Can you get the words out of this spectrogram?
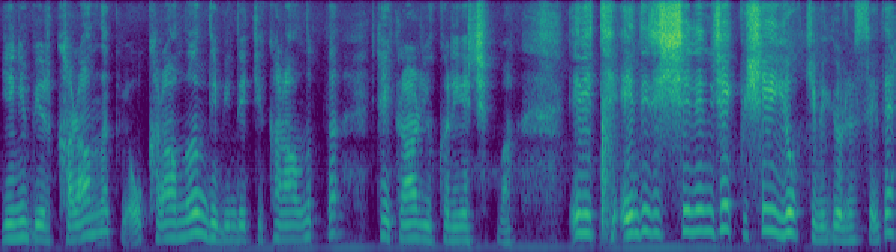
yeni bir karanlık ve o karanlığın dibindeki karanlıkla tekrar yukarıya çıkmak. Evet endişelenecek bir şey yok gibi görünse de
